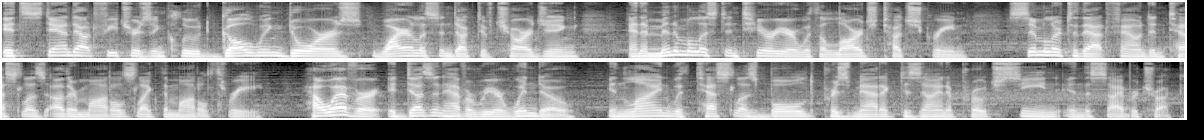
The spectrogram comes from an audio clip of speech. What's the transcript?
Its standout features include gull-wing doors, wireless inductive charging, and a minimalist interior with a large touchscreen, similar to that found in Tesla's other models like the Model 3. However, it doesn't have a rear window, in line with Tesla's bold, prismatic design approach seen in the Cybertruck.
